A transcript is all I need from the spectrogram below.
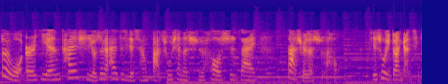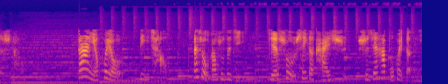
对我而言，开始有这个爱自己的想法出现的时候，是在大学的时候，结束一段感情的时候，当然也会有。低潮，但是我告诉自己，结束是一个开始，时间它不会等你，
